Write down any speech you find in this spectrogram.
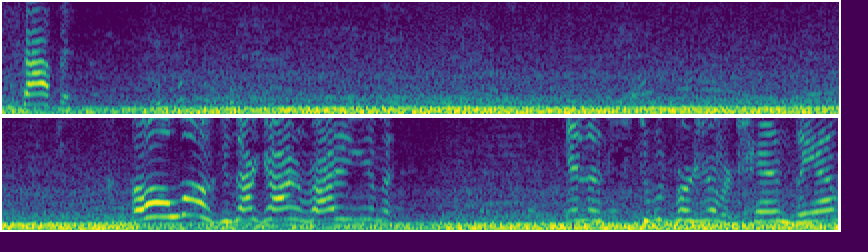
Stop it. Oh look, is that guy riding in the in a stupid version of a Trans Am?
